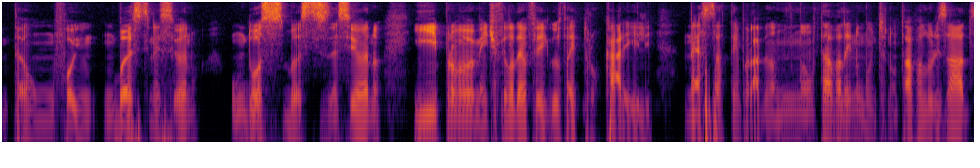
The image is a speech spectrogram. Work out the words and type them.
Então foi um bust nesse ano, um dos busts nesse ano, e provavelmente o Philadelphia Eagles vai trocar ele nessa temporada. Não, não tá valendo muito, não tá valorizado,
